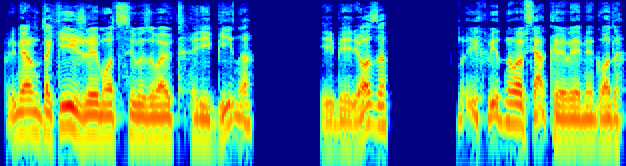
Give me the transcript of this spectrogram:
Примерно такие же эмоции вызывают рябина и береза, но их видно во всякое время года.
